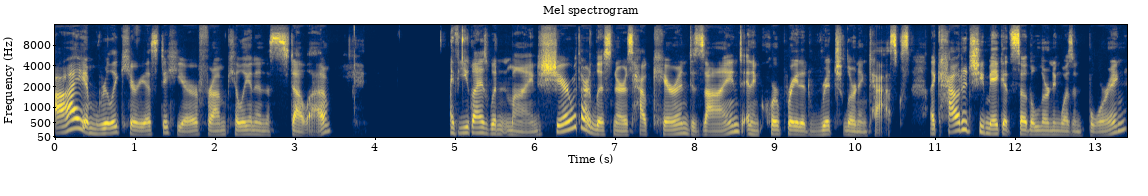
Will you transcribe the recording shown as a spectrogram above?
I am really curious to hear from Killian and Estella. If you guys wouldn't mind, share with our listeners how Karen designed and incorporated rich learning tasks. Like, how did she make it so the learning wasn't boring?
